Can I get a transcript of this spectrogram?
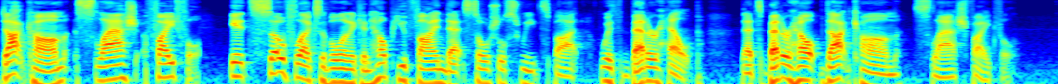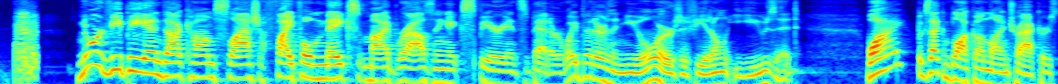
dot com slash fightful. It's so flexible and it can help you find that social sweet spot with BetterHelp. That's betterhelp.com slash fightful. NordVPN.com slash Fightful makes my browsing experience better. Way better than yours if you don't use it. Why? Because I can block online trackers.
